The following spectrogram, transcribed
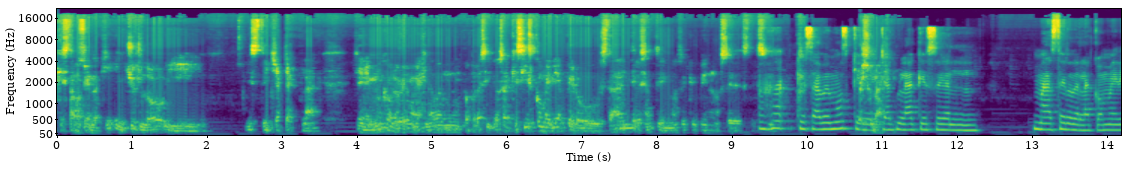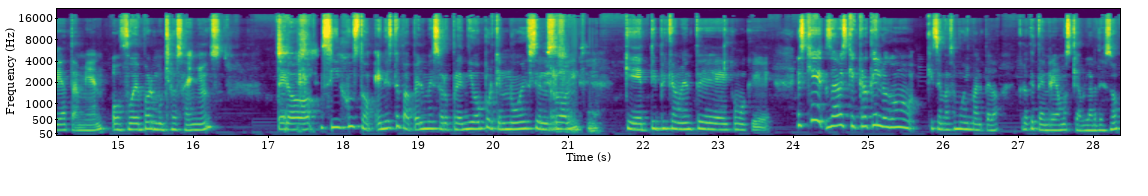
que estamos viendo aquí, Jude Law y este Jack Black, que nunca me lo hubiera imaginado en un papel así. O sea, que sí es comedia, pero está interesante. No sé qué opinan ustedes. Ajá, que sabemos que Jack Black es el máster de la comedia también, o fue por muchos años. Pero sí. justo en este papel me sorprendió porque no es el rol que típicamente como que es que, ¿sabes que Creo que luego, que se me hace muy mal pedo, creo que tendríamos que hablar de eso.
